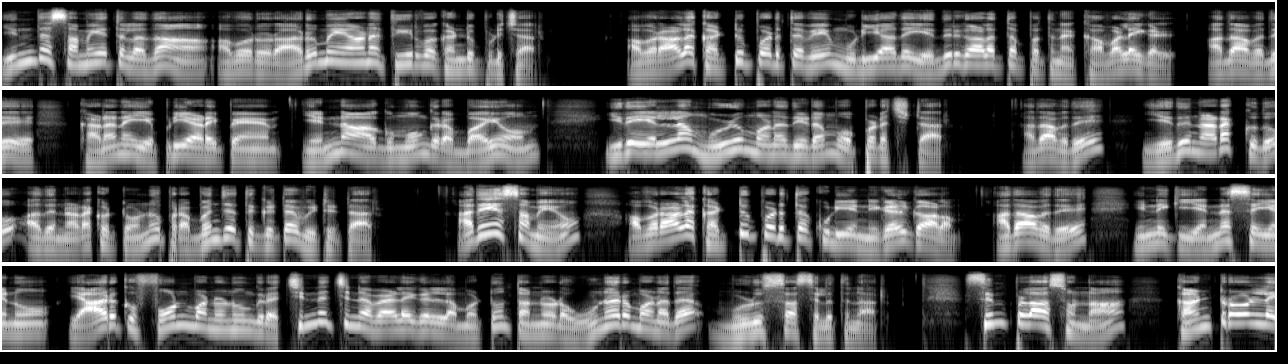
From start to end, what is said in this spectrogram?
இந்த சமயத்துல தான் அவர் ஒரு அருமையான தீர்வை கண்டுபிடிச்சார். அவரால கட்டுப்படுத்தவே முடியாத எதிர்காலத்தை பத்தின கவலைகள் அதாவது கடனை எப்படி அடைப்பேன் என்ன ஆகுமோங்கிற பயம் இதையெல்லாம் முழு மனதிடம் ஒப்படைச்சிட்டார். அதாவது எது நடக்குதோ அது நடக்கட்டும்னு பிரபஞ்சத்துக்கிட்ட விட்டுட்டார். அதே சமயம் அவரால கட்டுப்படுத்தக்கூடிய நிகழ்காலம் அதாவது இன்னைக்கு என்ன செய்யணும் யாருக்கு ஃபோன் பண்ணணுங்கிற சின்ன சின்ன வேலைகள்ல மட்டும் தன்னோட உணர்மனதை முழுசா செலுத்தினார். சிம்பிளா சொன்னா கண்ட்ரோல்ல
